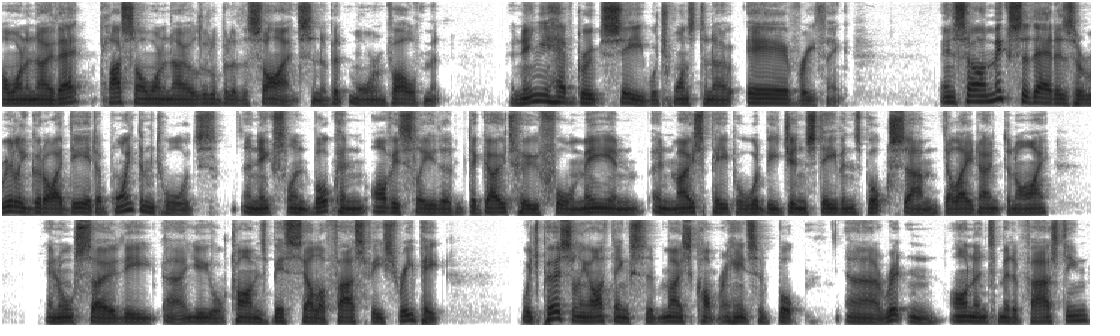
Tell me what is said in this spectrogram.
I want to know that. Plus, I want to know a little bit of the science and a bit more involvement. And then you have Group C, which wants to know everything. And so a mix of that is a really good idea to point them towards an excellent book. And obviously, the, the go to for me and, and most people would be Gin Stephens' books, um, Delay, Don't Deny, and also the uh, New York Times bestseller Fast Feast Repeat, which personally I think is the most comprehensive book uh, written on intermittent fasting.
